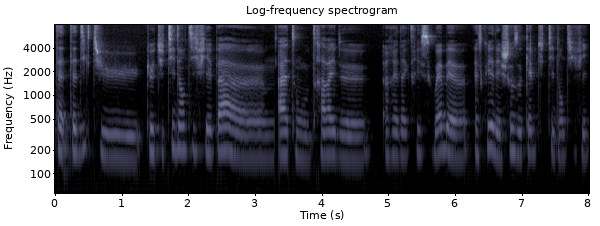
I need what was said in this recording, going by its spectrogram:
tu as, dit que tu que tu t'identifiais pas euh, à ton travail de rédactrice web. Est-ce qu'il y a des choses auxquelles tu t'identifies?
